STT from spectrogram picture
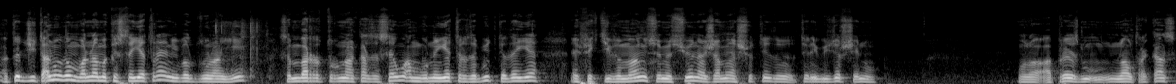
Aquest gitano d'on va anar amb aquesta lletra, li va donar allí, se'n va retornar a casa seu amb una lletra de but que deia effectivement, ce monsieur n'a jamais acheté de téléviseur chez nous. Voilà. Après, un altre cas,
